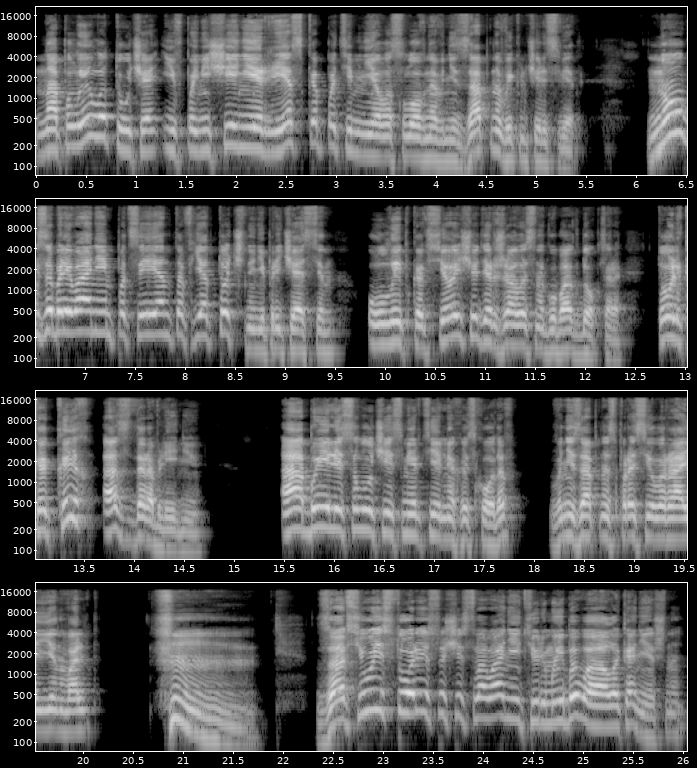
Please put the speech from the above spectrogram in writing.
наплыла туча, и в помещении резко потемнело, словно внезапно выключили свет. Ну, к заболеваниям пациентов я точно не причастен. Улыбка все еще держалась на губах доктора. Только к их оздоровлению. А были случаи смертельных исходов? Внезапно спросил Райенвальд. Хм... За всю историю существования тюрьмы бывало, конечно.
